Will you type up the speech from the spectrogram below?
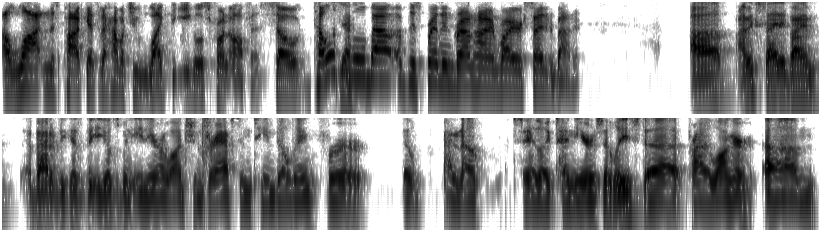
a lot in this podcast about how much you like the Eagles front office. So tell us Yeah. a little about this Brendan Brown hire and why you're excited about it. Uh, I'm excited by about it because the Eagles have been eating our lunch in drafts and team building for uh, I don't know, I'd say like ten years at least, uh, probably longer. Um,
